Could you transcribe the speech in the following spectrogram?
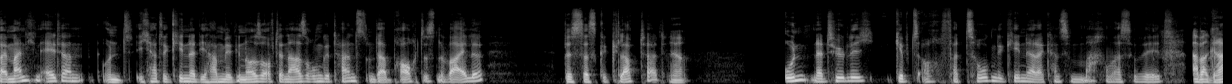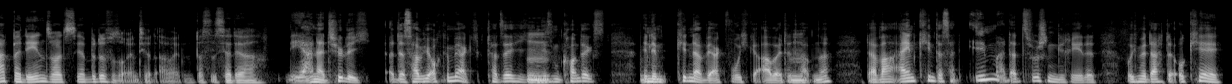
Bei manchen Eltern, und ich hatte Kinder, die haben mir genauso auf der Nase rumgetanzt und da braucht es eine Weile, bis das geklappt hat. Ja. Und natürlich gibt es auch verzogene Kinder, da kannst du machen, was du willst. Aber gerade bei denen sollst du ja bedürfnisorientiert arbeiten. Das ist ja der. Ja, natürlich. Das habe ich auch gemerkt. Tatsächlich in Mhm. diesem Kontext, in dem Kinderwerk, wo ich gearbeitet Mhm. habe, ne, da war ein Kind, das hat immer dazwischen geredet, wo ich mir dachte, okay,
